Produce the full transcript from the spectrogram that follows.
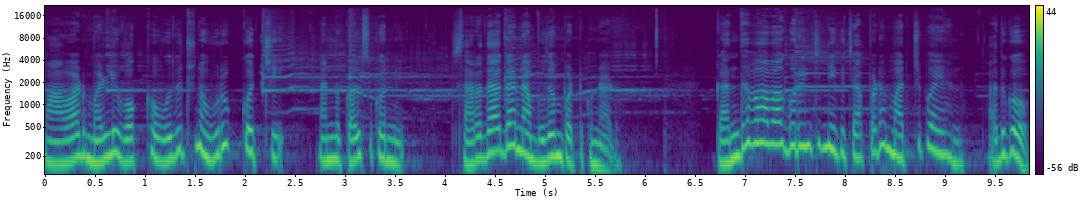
మావాడు మళ్ళీ ఒక్క ఉదుటిన ఉరుక్కొచ్చి నన్ను కలుసుకొని సరదాగా నా భుజం పట్టుకున్నాడు. గంధబాబా గురించి నీకు చెప్పడం మర్చిపోయాను. అదుగో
